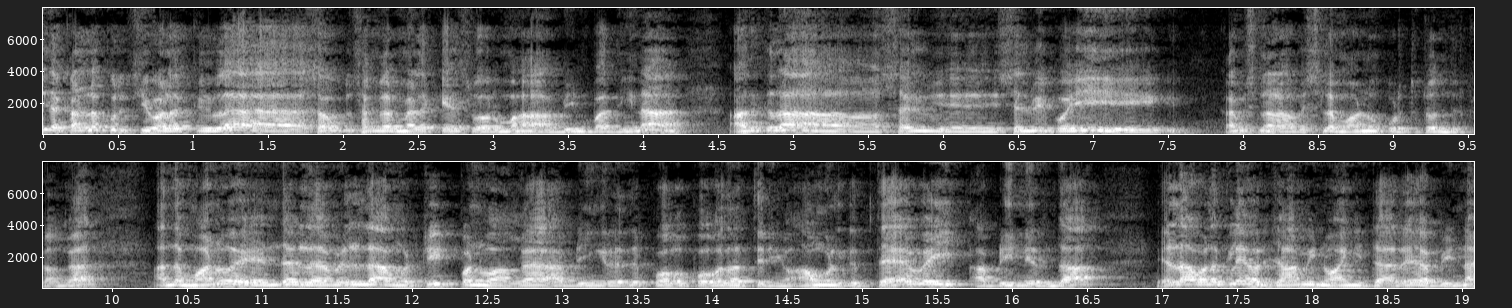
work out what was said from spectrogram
இந்த கள்ளக்குறிச்சி வழக்குல சவுக்கு சங்கர் மேலே கேஸ் வருமா அப்படின்னு பார்த்தீங்கன்னா அதுக்கு தான் செல்வி செல்வி போய் கமிஷனர் ஆஃபீஸில் மனு கொடுத்துட்டு வந்திருக்காங்க. அந்த மனுவை எந்த லெவலில் அவங்க ட்ரீட் பண்ணுவாங்க அப்படிங்கிறது போக போக தான் தெரியும். அவங்களுக்கு தேவை அப்படின்னு இருந்தால் எல்லா வழக்குலையும் அவர் ஜாமீன் வாங்கிட்டாரு அப்படின்னா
